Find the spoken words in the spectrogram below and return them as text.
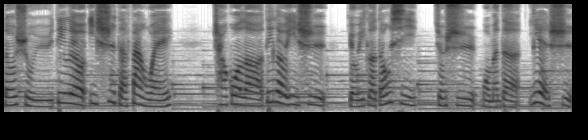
都属于第六意识的范围。超过了第六意识，有一个东西，就是我们的业识。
